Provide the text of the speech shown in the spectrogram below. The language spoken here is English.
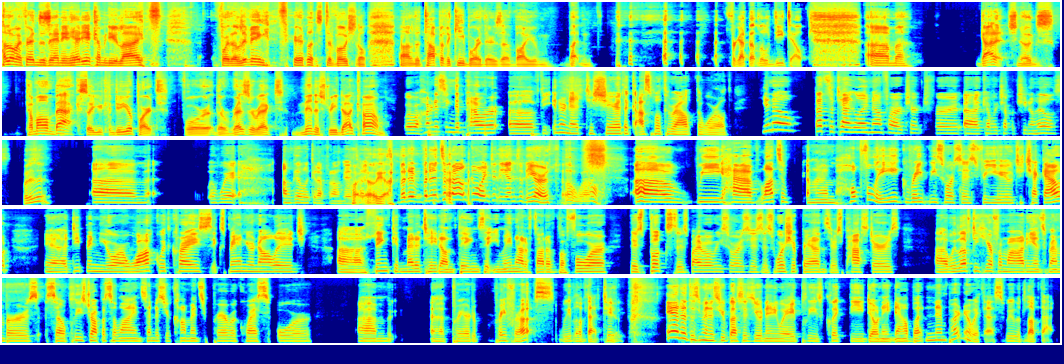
Hello, my friends. It's is Andy and Hedieh coming to you live for the Living Fearless Devotional. On the top of the keyboard, there's a volume button. Forgot that little detail. Um, got it, Schnugs. Come on back so you can do your part for the resurrectministry.com. Where we're harnessing the power of the internet to share the gospel throughout the world. You know, that's the tagline now for our church for uh, Calvary Chapel Chino Hills. What is it? Um, where I'm gonna look it up and I'm gonna tell you. Oh, yeah. But it, but it's about going to the ends of the earth. Oh, wow. Uh, we have lots of um, hopefully great resources for you to check out. Uh, deepen your walk with Christ, expand your knowledge, uh, think and meditate on things that you may not have thought of before. There's books, there's Bible resources, there's worship bands, there's pastors. Uh, we love to hear from our audience members. So please drop us a line, send us your comments, your prayer requests, or um, uh, prayer to pray for us. We love that too. And if this ministry blesses you in any way, please click the donate now button and partner with us. We would love that.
